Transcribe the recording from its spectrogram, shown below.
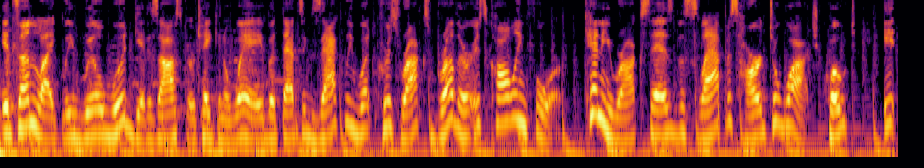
It's unlikely Will would get his Oscar taken away, but that's exactly what Chris Rock's brother is calling for. Kenny Rock says the slap is hard to watch. Quote, it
